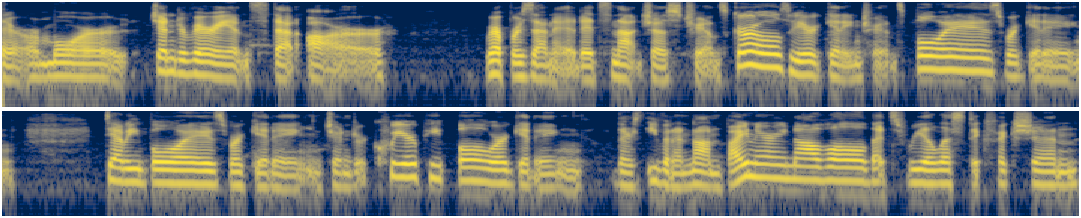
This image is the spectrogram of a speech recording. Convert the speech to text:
there are more gender variants that are represented. It's not just trans girls, we are getting trans boys, we're getting demi boys, we're getting gender queer people, we're getting there's even a non binary novel that's realistic fiction.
